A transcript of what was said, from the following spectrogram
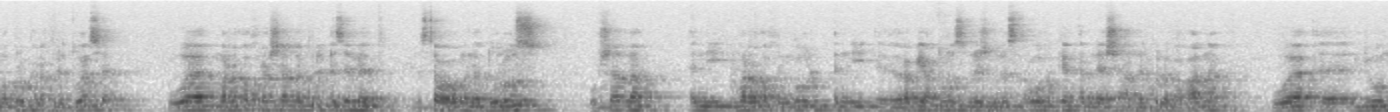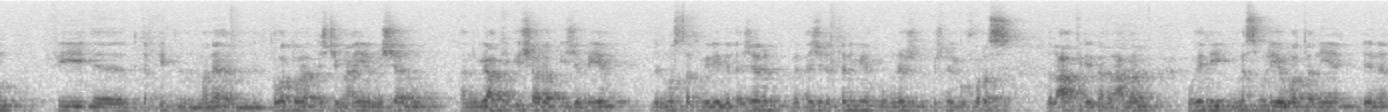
مبروك على كل التوانسة ومرة أخرى إن شاء الله كل الأزمات نستوعب منها الدروس وإن شاء الله أني مرة أخرى نقول أني آه، ربيع تونس ونجم هو كان أبناء شعبنا كلنا مع بعضنا. واليوم في آه، تخفيف معناها التوترات الاجتماعية من شأنه انه يعطي إشارات إيجابية للمستثمرين الأجانب من أجل التنمية ومن أجل باش نلقوا فرص للعاطلين على العمل. وهذه مسؤولية وطنية لنا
